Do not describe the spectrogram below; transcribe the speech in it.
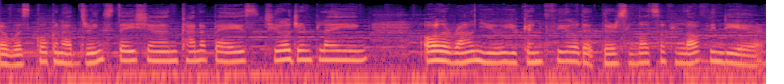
There was coconut drink station, canapes, children playing. All around you, you can feel that there's lots of love in the air.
